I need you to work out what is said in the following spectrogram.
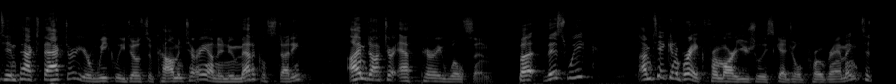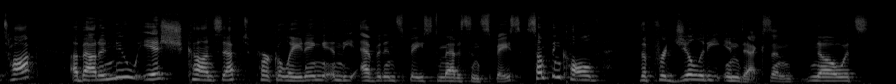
to Impact Factor, your weekly dose of commentary on a new medical study. I'm Dr. F. Perry Wilson. But this week, I'm taking a break from our usually scheduled programming to talk about a new ish concept percolating in the evidence based medicine space, something called the fragility index. And no, it's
